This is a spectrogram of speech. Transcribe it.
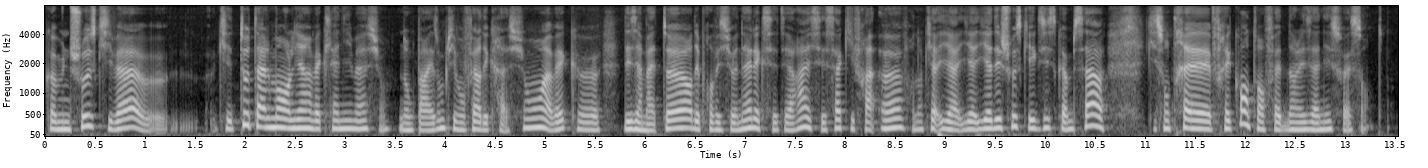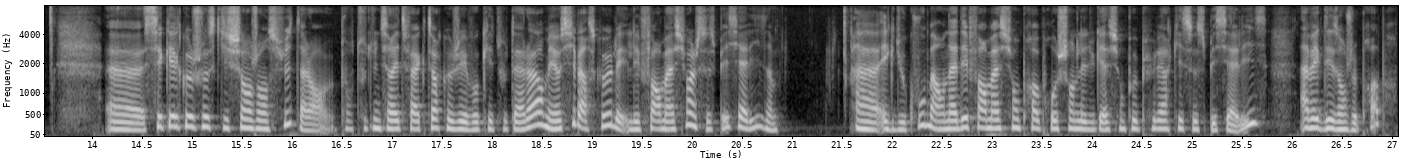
comme une chose qui va euh, qui est totalement en lien avec l'animation. Donc par exemple, ils vont faire des créations avec euh, des amateurs, des professionnels, etc. Et c'est ça qui fera œuvre. Donc il y, a, des choses qui existent comme ça, qui sont très fréquentes en fait dans les années 60. Euh, c'est quelque chose qui change ensuite, alors pour toute une série de facteurs que j'ai évoqués tout à l'heure, mais aussi parce que les, formations, elles se spécialisent. Euh, et que du coup, bah, on a des formations propres au champ de l'éducation populaire qui se spécialisent, avec des enjeux propres.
